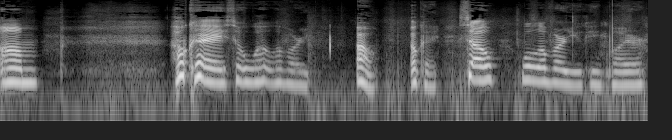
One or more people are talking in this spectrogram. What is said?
Um. Okay, so what level are you? Oh, okay. So, what level are you, King player?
